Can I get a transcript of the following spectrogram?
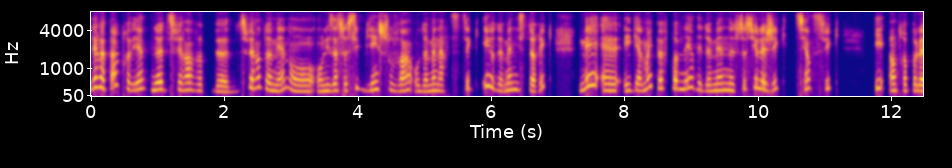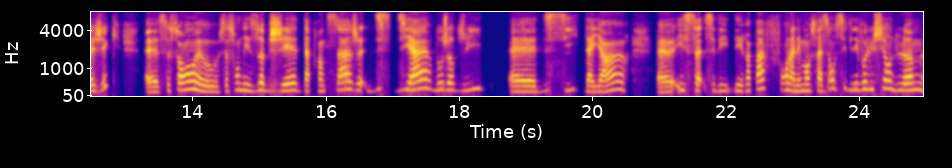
Les repères proviennent de différents, domaines. On, les associe bien souvent au domaine artistique et au domaine historique, mais euh, également ils peuvent provenir des domaines sociologiques, scientifiques et anthropologiques. Euh, ce, sont, euh, ce sont des objets d'apprentissage d'hier, d'aujourd'hui, d'ici, d'ailleurs. et c'est des, des, repères font la démonstration aussi de l'évolution de l'homme.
